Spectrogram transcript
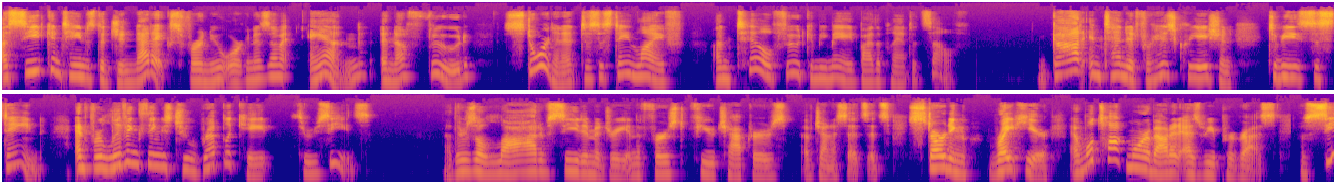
A seed contains the genetics for a new organism and enough food stored in it to sustain life until food can be made by the plant itself. God intended for his creation to be sustained and for living things to replicate through seeds. Now, there's a lot of seed imagery in the first few chapters of Genesis. It's starting right here, and we'll talk more about it as we progress. Now, Seed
